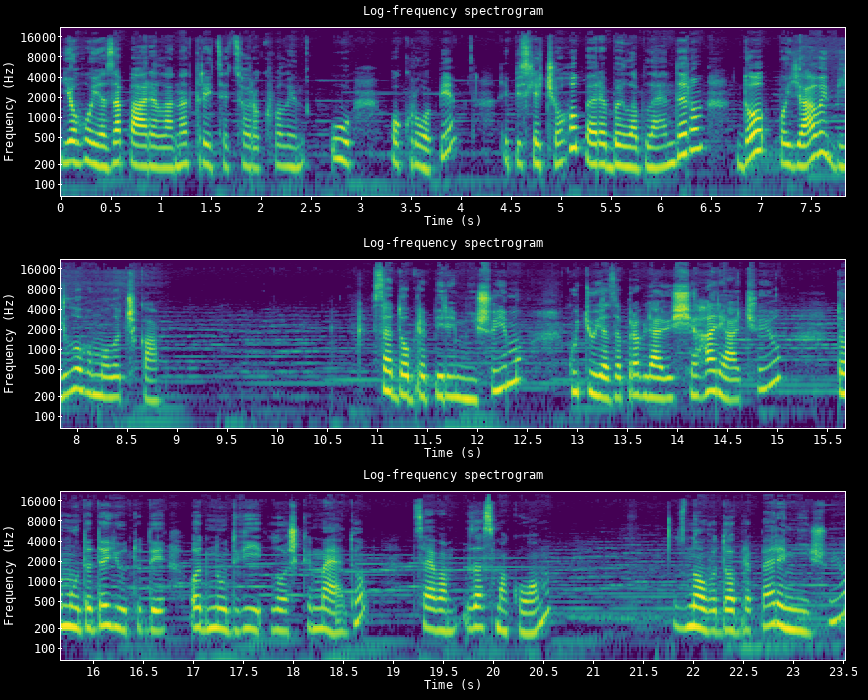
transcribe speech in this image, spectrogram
Його я запарила на 30-40 хвилин у окропі, і після чого перебила блендером до появи білого молочка. Все добре перемішуємо. Кутю я заправляю ще гарячою, тому додаю туди 1-2 ложки меду. Це вам за смаком. Знову добре перемішую.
